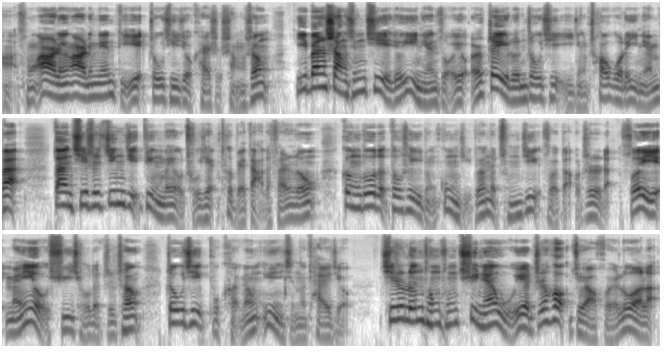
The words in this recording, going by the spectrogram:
啊，从二零二零年底周期就开始上升，一般上行期也就一年左右，而这一轮周期已经超过了一年半。但其实经济并没有出现特别大的繁荣，更多的都是一种供给端的冲击。所导致的，所以没有需求的支撑，周期不可能运行的太久。其实伦铜从去年五月之后就要回落了，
